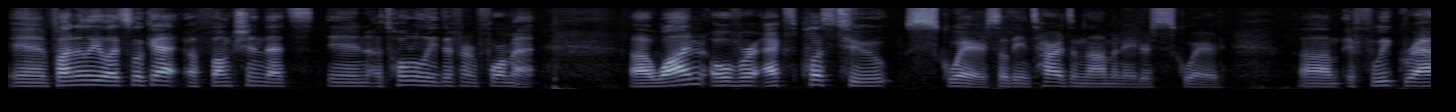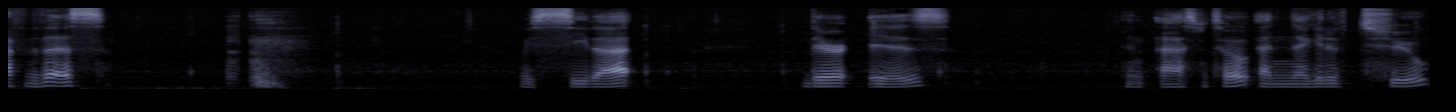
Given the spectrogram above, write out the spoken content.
And finally, let's look at a function that's in a totally different format. Uh, 1 over x plus 2 squared, so the entire denominator is squared. Um, if we graph this, we see that there is an asymptote at negative 2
